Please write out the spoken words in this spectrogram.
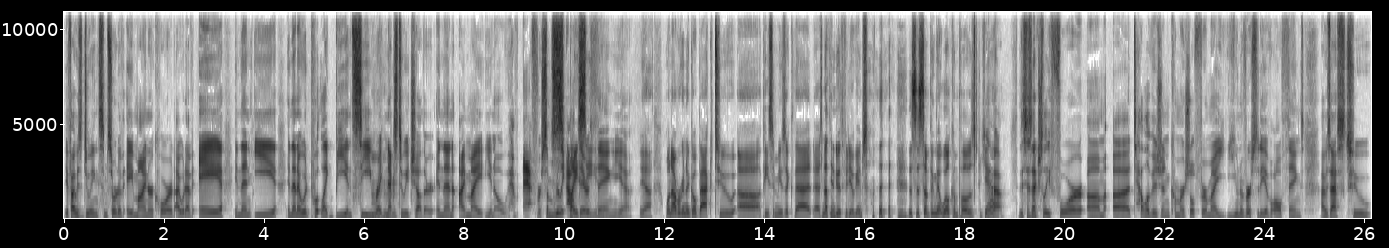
if I was doing some sort of A minor chord, I would have A and then E, and then I would put like B and C Mm-hmm. right next to each other. And then I might, you know, have F or some really out there thing. Yeah. Yeah. Well, now we're going to go back to uh, a piece of music that has nothing to do with video games. this is something that Will composed. Yeah. This is actually for um, a television commercial for my university, of all things. I was asked to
